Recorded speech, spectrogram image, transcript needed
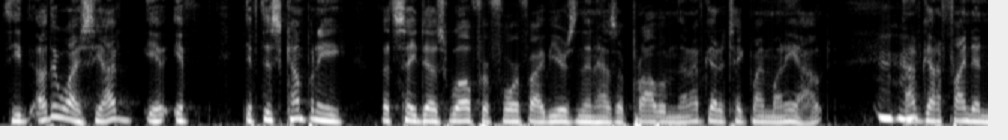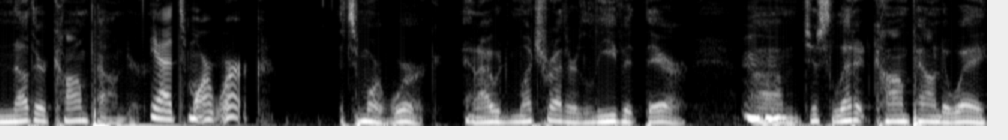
See, otherwise, see, I've if if this company let's say does well for four or five years and then has a problem, then I've got to take my money out. And I've got to find another compounder. Yeah it's more work. It's more work and i would much rather leave it there. Um, just let it compound away.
